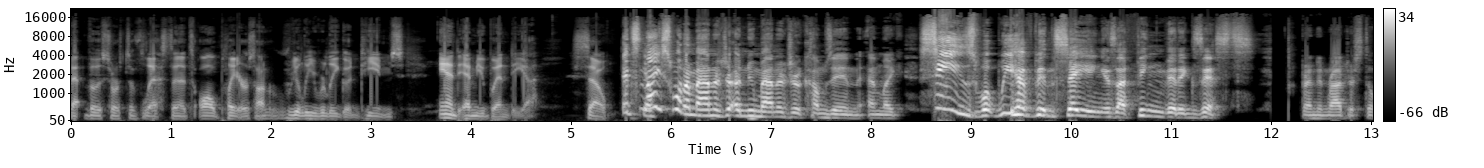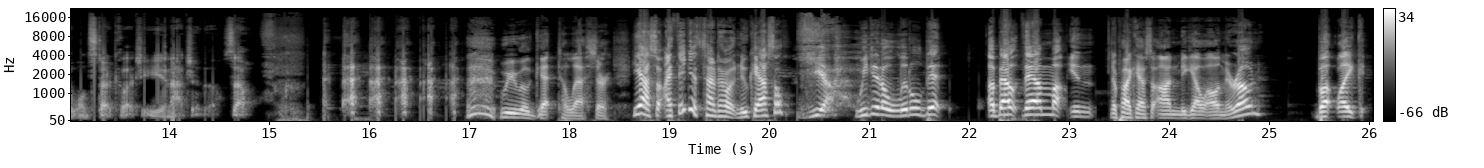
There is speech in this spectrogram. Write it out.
that those sorts of lists and it's all players on really really good teams and Emi Buendia so it's yeah. nice when a manager a new manager comes in and like sees what we have been saying is a thing that exists Brendan Rodgers still won't start Kelechi Iheanacho though so we will get to Leicester. Yeah, so I think it's time to talk about Newcastle. Yeah. We did a little bit about them in the podcast on Miguel Almiron, but like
